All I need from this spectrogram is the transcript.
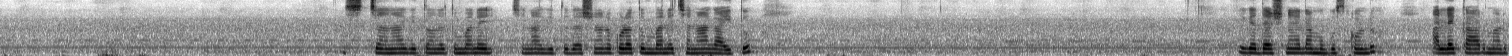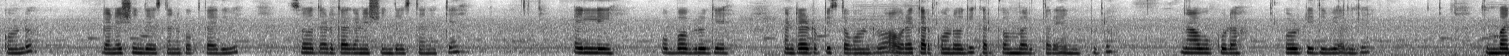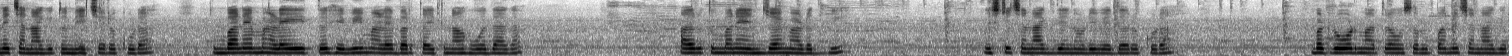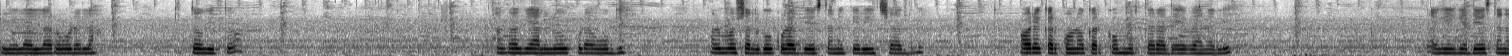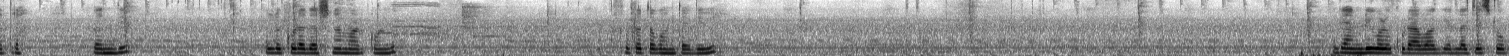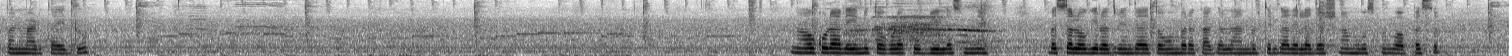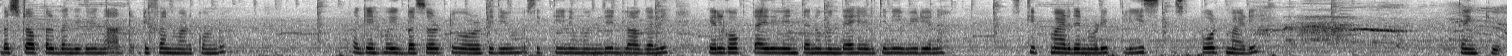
ಚೆನ್ನಾಗಿತ್ತು ಅಂದರೆ ತುಂಬಾ ಚೆನ್ನಾಗಿತ್ತು. ದರ್ಶನ ಕೂಡ ತುಂಬಾ ಚೆನ್ನಾಗಾಯಿತು. ಈಗ ದರ್ಶನ ಎಲ್ಲ ಮುಗಿಸ್ಕೊಂಡು ಅಲ್ಲೇ ಕಾರ್ ಮಾಡಿಕೊಂಡು ಗಣೇಶನ ದೇವಸ್ಥಾನಕ್ಕೆ ಹೋಗ್ತಾ ಇದ್ದೀವಿ. ತಡ್ಕ ಗಣೇಶನ ದೇವಸ್ಥಾನಕ್ಕೆ. ಇಲ್ಲಿ ಒಬ್ಬೊಬ್ರಿಗೆ ಹಂಡ್ರೆಡ್ ರುಪೀಸ್ ತೊಗೊಂಡ್ರು, ಅವರೇ ಕರ್ಕೊಂಡೋಗಿ ಕರ್ಕೊಂಬರ್ತಾರೆ ಅಂದ್ಬಿಟ್ಟು. ನಾವು ಕೂಡ ಹೊರಟಿದ್ದೀವಿ ಅಲ್ಲಿಗೆ. ತುಂಬಾ ಚೆನ್ನಾಗಿತ್ತು ನೇಚರು ಕೂಡ. ತುಂಬಾ ಮಳೆ ಇತ್ತು ಹೆವಿ ಮಳೆ ಬರ್ತಾಯಿತ್ತು ನಾವು ಹೋದಾಗ. ಆದರೂ ತುಂಬಾ ಎಂಜಾಯ್ ಮಾಡಿದ್ವಿ. ಎಷ್ಟು ಚೆನ್ನಾಗಿದೆ ನೋಡಿ ವೆದರು ಕೂಡ. ಬಟ್ ರೋಡ್ ಮಾತ್ರ ಸ್ವಲ್ಪವೂ ಚೆನ್ನಾಗಿರಲಿಲ್ಲ. ಎಲ್ಲ ರೋಡೆಲ್ಲ ಕಿತ್ತೋಗಿತ್ತು. ಹಾಗಾಗಿ ಅಲ್ಲೂ ಕೂಡ ಹೋಗಿ ಆಲ್ಮೋಸ್ಟ್ ಅಲ್ಲಿಗೂ ಕೂಡ ದೇವಸ್ಥಾನಕ್ಕೆ ರೀಚ್ ಆದ್ವಿ. ಅವರೇ ಕರ್ಕೊಂಡೋಗಿ ಕರ್ಕೊಂಬರ್ತಾರೆ ಅದೇ ವ್ಯಾನಲ್ಲಿ. ಹಾಗೆ ದೇವಸ್ಥಾನ ಹತ್ರ ಬಂದು ಅಲ್ಲೂ ಕೂಡ ದರ್ಶನ ಮಾಡಿಕೊಂಡು ಫೋಟೋ ತೊಗೊತಾ ಇದ್ದೀವಿ. ಹಾಗೆ ಅಂಗಡಿಗಳು ಕೂಡ ಅವಾಗೆಲ್ಲ ಜಸ್ಟ್ ಓಪನ್ ಮಾಡ್ತಾಯಿದ್ರು ನಾವು ಕೂಡ ಅಲ್ಲೇನು ತೊಗೊಳಕ್ಕೆ ಹೋಗಲಿಲ್ಲ ಸುಮ್ಮನೆ ಬಸ್ಸಲ್ಲಿ ಹೋಗಿರೋದ್ರಿಂದ ತೊಗೊಂಬರೋಕ್ಕಾಗಲ್ಲ ಅಂದ್ಬಿಟ್ಟು ತಿರ್ಗಿ ಅದೆಲ್ಲ ದರ್ಶನ ಮುಗಿಸ್ಕೊಂಡು ವಾಪಸ್ಸು ಬಸ್ ಸ್ಟಾಪಲ್ಲಿ ಬಂದಿದ್ದೀವಿ, ನಾ ಟಿಫನ್ ಮಾಡಿಕೊಂಡು. ಹಾಗೆ ಹೋಗಿ ಬಸ್ ಹೊರಟು ಹೊರಟಿದ್ದೀವಿ ಸಿಗ್ತೀನಿ ಮುಂದಿನ ಲಾಗಲ್ಲಿ ಎಲ್ಲಿಗೆ ಹೋಗ್ತಾ ಇದ್ದೀವಿ ಅಂತಲೂ ಮುಂದೆ ಹೇಳ್ತೀನಿ ಈ ವಿಡಿಯೋನ. ಸ್ಕಿಪ್ ಮಾಡಿದೆ ನೋಡಿ, ಪ್ಲೀಸ್ ಸಪೋರ್ಟ್ ಮಾಡಿ. Thank you.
